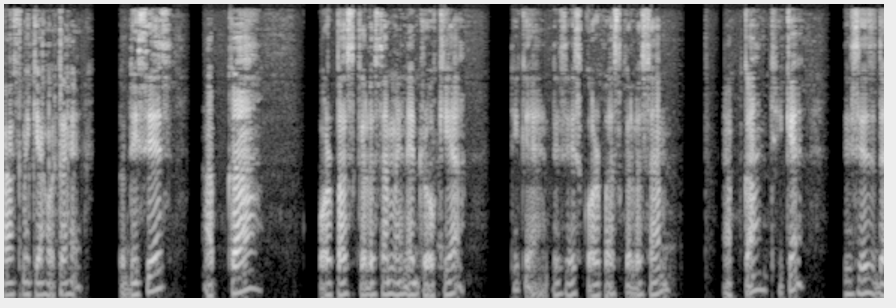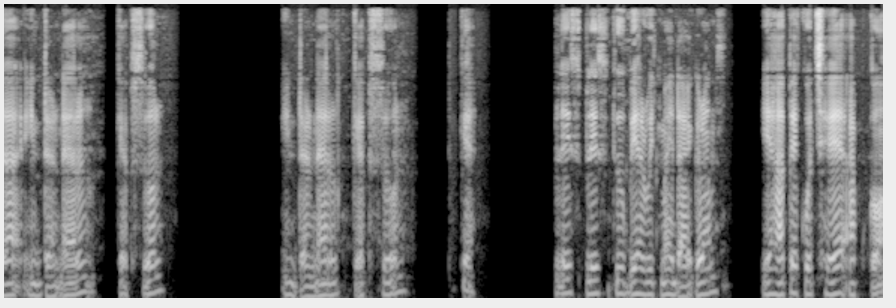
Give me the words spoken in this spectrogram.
पास में क्या होता है। तो दिस इज़ आपका कॉर्पस कैलोसम मैंने ड्रॉ किया, ठीक है? दिस इज़ कॉर्पस कैलोसम आपका, ठीक है? This is the internal capsule internal capsule ठीक है? Please please do bear with my diagrams यहाँ पे कुछ है आपको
